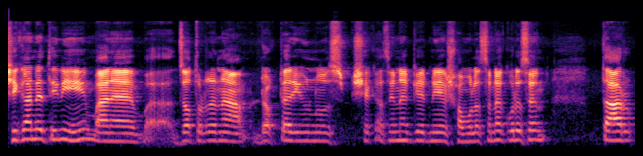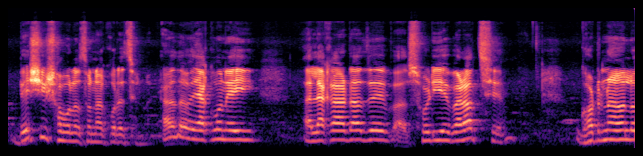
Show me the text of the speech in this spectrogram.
সেখানে তিনি মানে যতটা না ডক্টর ইউনুস শেখ হাসিনাকে নিয়ে সমালোচনা করেছেন, তার বেশি সমালোচনা করেছেন। এখন এই লেখাটা যে ছড়িয়ে বেড়াচ্ছে, ঘটনা হলো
